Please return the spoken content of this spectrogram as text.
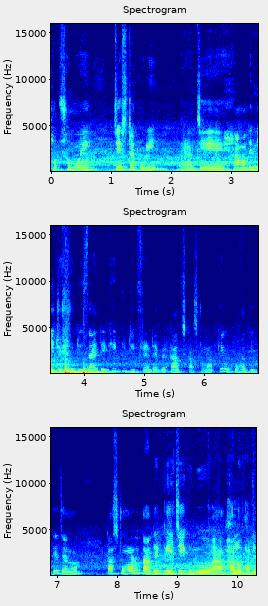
সব সময় চেষ্টা করি। যে আমাদের নিজস্ব ডিজাইন রেখে একটু ডিফারেন্ট টাইপের কাজ কাস্টমারকে উপহার দিতে যেন কাস্টমারও তাদের পেজে এগুলো ভালোভাবে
